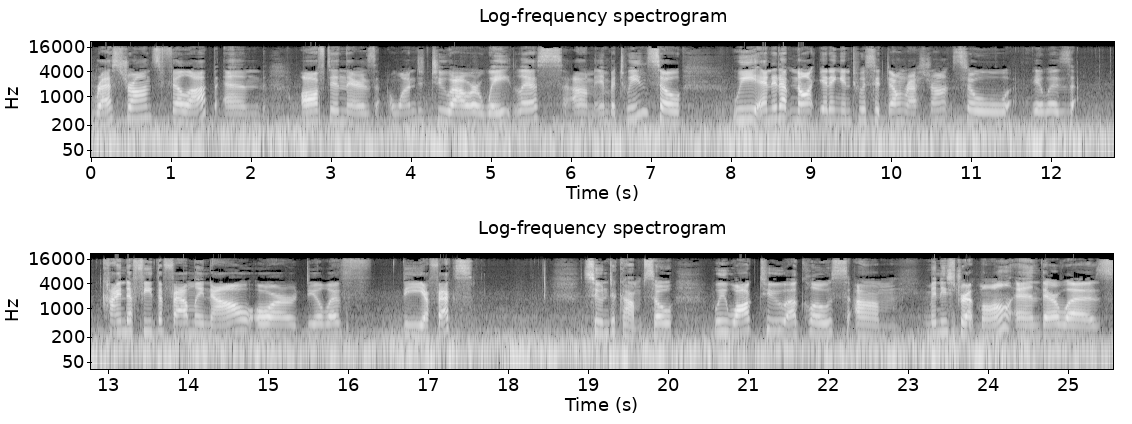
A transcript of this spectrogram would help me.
restaurants fill up and often there's one to two hour wait lists um, in between. So we ended up not getting into a sit down restaurant, so it was kind of feed the family now or deal with the effects soon to come. So we walked to a close um, mini strip mall, and there was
